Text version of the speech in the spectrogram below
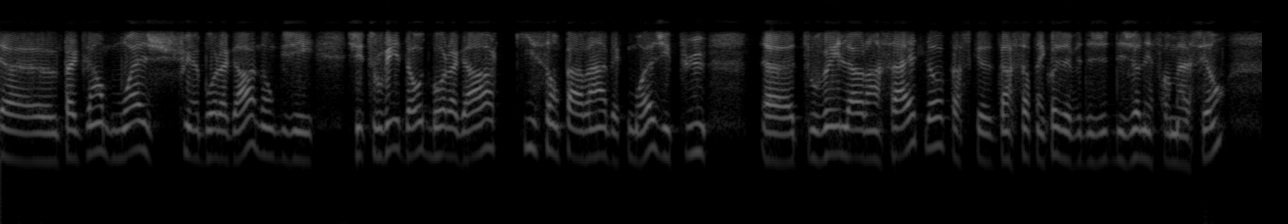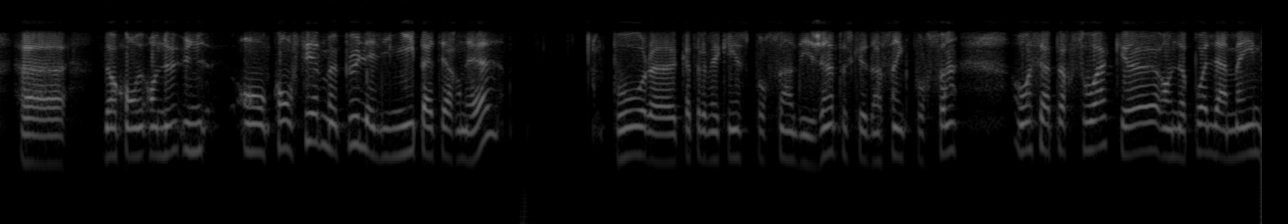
euh, par exemple, moi, je suis un Beauregard, donc j'ai trouvé d'autres Beauregards qui sont parents avec moi. J'ai pu euh, trouver leur ancêtre, là, parce que dans certains cas, j'avais déjà, l'information. Euh, donc, on, on, a une, on confirme un peu la lignée paternelle pour 95% des gens, parce que dans 5% on s'aperçoit qu'on n'a pas la même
